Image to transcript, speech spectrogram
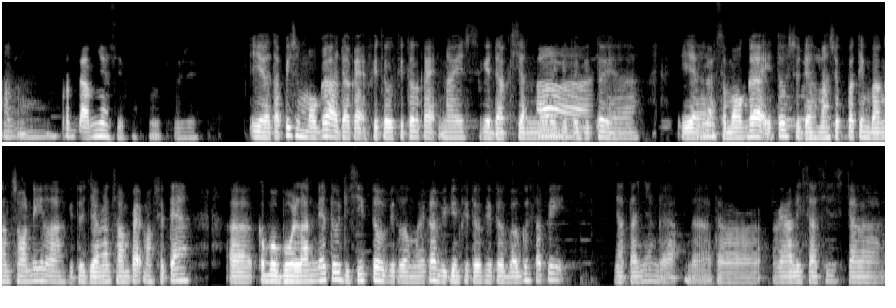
heeh. peredamnya sih menurutku sih iya tapi semoga ada kayak fitur-fitur kayak noise reduction Ah, gitu-gitu iya. ya. Iya, Jelas. semoga itu sudah masuk pertimbangan Sony lah gitu. Jangan sampai maksudnya eh, kebobolannya tuh di situ gitu loh. Mereka bikin fitur-fitur bagus tapi nyatanya nggak nggak terrealisasi secara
